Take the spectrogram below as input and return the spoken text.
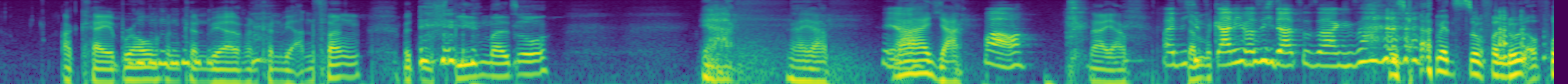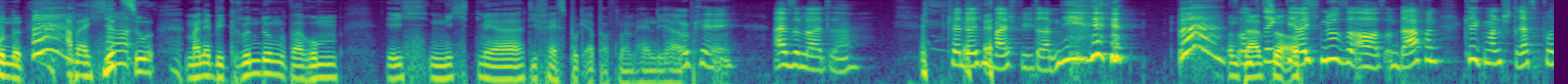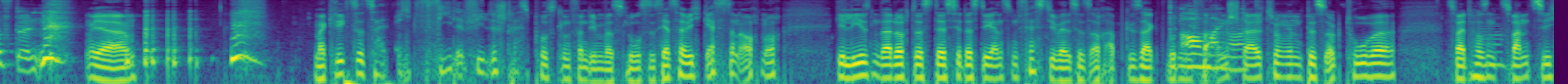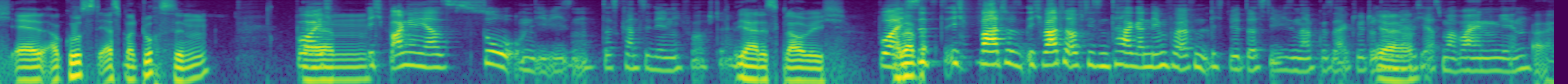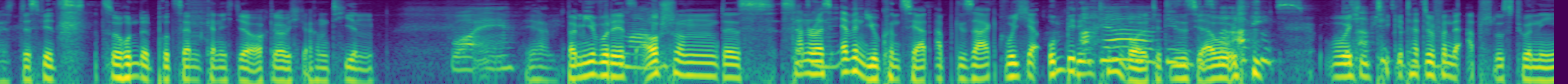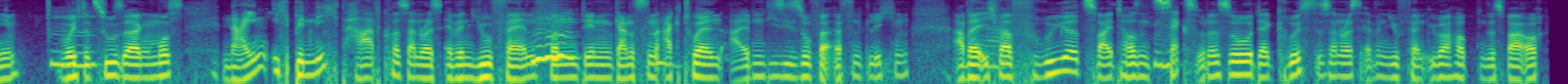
okay, Bro, wann können wir, wann können wir anfangen mit dem Spielen mal so? Ja, naja. Ja. Naja. Wow. Naja. Weiß ich Dann- jetzt gar nicht, was ich dazu sagen soll. Das kam jetzt so von 0 auf 100. Aber hierzu meine Begründung, warum ich nicht mehr die Facebook-App auf meinem Handy habe. Okay. Also Leute, könnt ihr euch ein Beispiel dran nehmen. Und Sonst dazu regt ihr euch nur so aus. Und davon kriegt man Stresspusteln. ja. Man kriegt zurzeit echt viele, viele Stresspusteln von dem, was los ist. Jetzt habe ich gestern auch noch gelesen, dadurch, dass das ja, dass die ganzen Festivals jetzt auch abgesagt wurden, Oh Veranstaltungen bis Oktober 2020, äh, August erstmal durch sind. Boah, Ähm, ich, ich bange ja so um die Wiesen. Das kannst du dir nicht vorstellen. Ja, das glaube ich. Boah, Aber- ich, sitz, ich, warte, ich warte auf diesen Tag, an dem veröffentlicht wird, dass die Wiesen abgesagt wird. Und Ja. dann werde ich erstmal weinen gehen. Ah, Das wird zu 100 Prozent, kann ich dir auch, glaube ich, garantieren. Boah, ey. Ja, bei mir wurde jetzt Mann. auch schon das Sunrise. Avenue Konzert abgesagt, wo ich ja unbedingt Ach hin ja, wollte die- dieses das Jahr, wo ich, wo ich ein Ticket hatte von der Abschlusstournee. Wo ich Mhm. dazu sagen muss, nein, ich bin nicht Hardcore Sunrise Avenue Fan von den ganzen aktuellen Alben, die sie so veröffentlichen. Aber ich Ja. war früher 2006 oder so der größte Sunrise Avenue Fan überhaupt. Und das war auch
